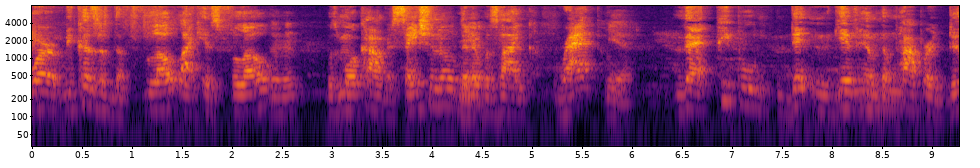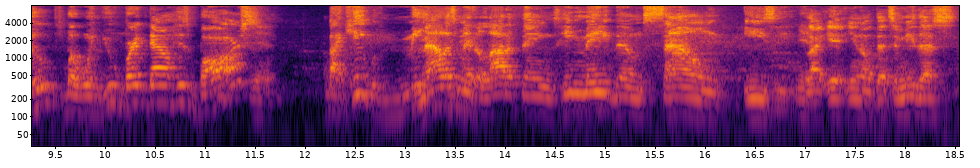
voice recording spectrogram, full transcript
were because of the flow, like his flow mm-hmm. was more conversational than Yeah. it was like rap. yeah. That people didn't give him the proper due, but when you break down his bars, Yeah. like he was mean. Malice made a lot of things. He made them sound easy. Yeah. Like it, you know, that to me, that's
